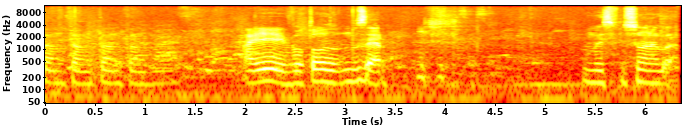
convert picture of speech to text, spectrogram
Tum, tum, tum, tum. Aí, voltou no zero. Vamos ver se funciona agora.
